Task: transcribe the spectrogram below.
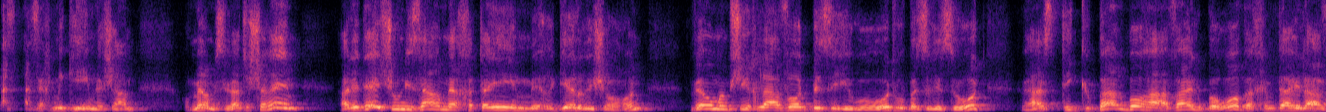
אז, אז איך מגיעים לשם? אומר מסילת ישרים, על ידי שהוא נזהר מהחטאים מהרגל ראשון, והוא ממשיך לעבוד בזהירות ובזריזות, ואז תגבר בו האהבה אל בורו והחמדה אליו.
